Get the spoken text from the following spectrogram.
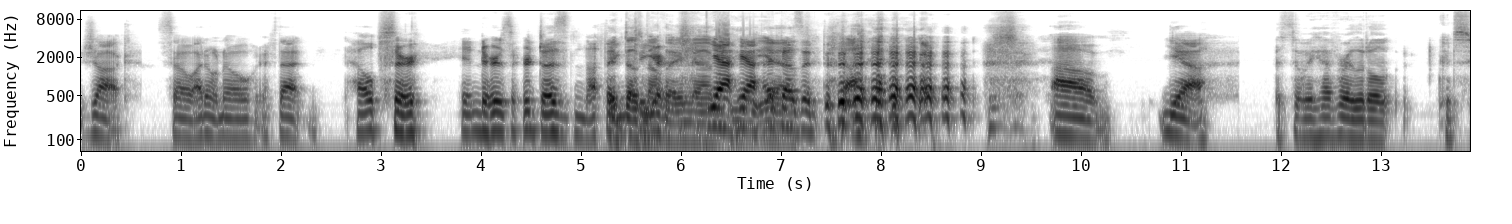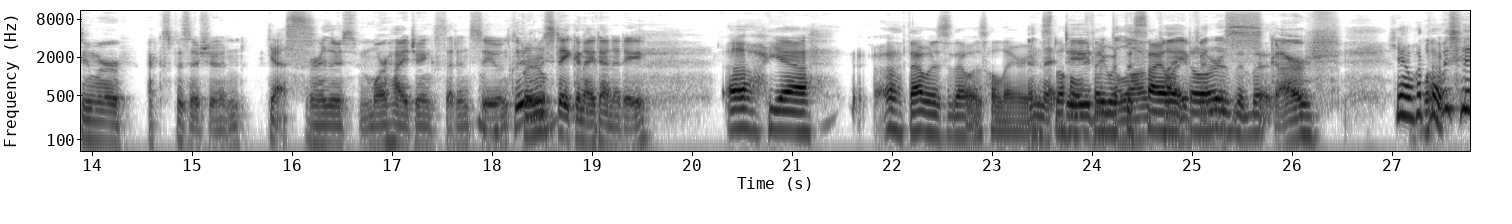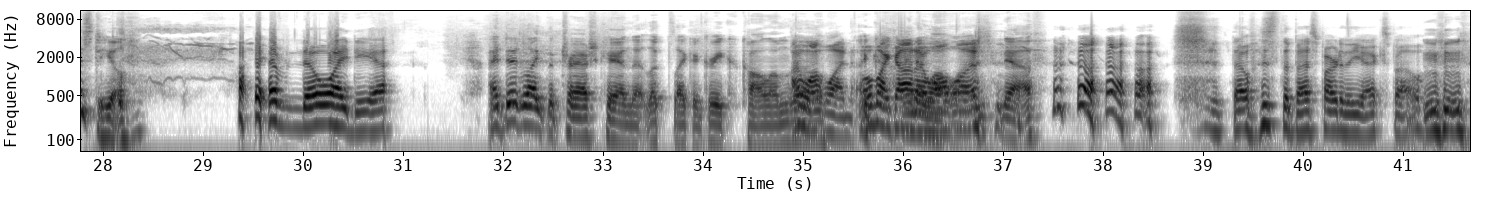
jacques so i don't know if that helps or hinders or does nothing It does to your- nothing. um, yeah, yeah, it doesn't. um, yeah, So we have our little consumer exposition yes. where there's more hijinks that ensue, including True. mistaken identity. Oh yeah, oh, that was that was hilarious. And that the whole thing with with the, the, silent doors and and the the scarf. yeah. What, What the? was his deal? I have no idea. I did like the trash can that looked like a Greek column. I want one. Oh my God, I want one. Yeah. that was the best part of the expo. Mhm.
